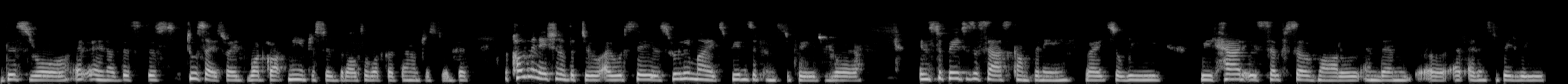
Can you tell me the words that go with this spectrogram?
this role, uh, you know, this this two sides, right? What got me interested, but also what got them interested. But a culmination of the two, I would say, is really my experience at Instapage, where Instapage is a SaaS company, right? So we we had a self-serve model, and then uh, at, at Instapage, we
